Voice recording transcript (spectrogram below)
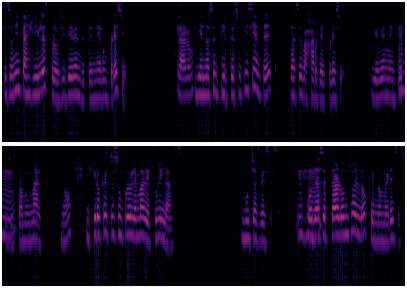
Que son intangibles, pero sí deben de tener un precio. Claro. Y el no sentirte suficiente te hace bajar del precio. Y obviamente, pues está muy mal, ¿no? Y creo que esto es un problema de freelance, muchas veces. O de aceptar un sueldo que no mereces.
